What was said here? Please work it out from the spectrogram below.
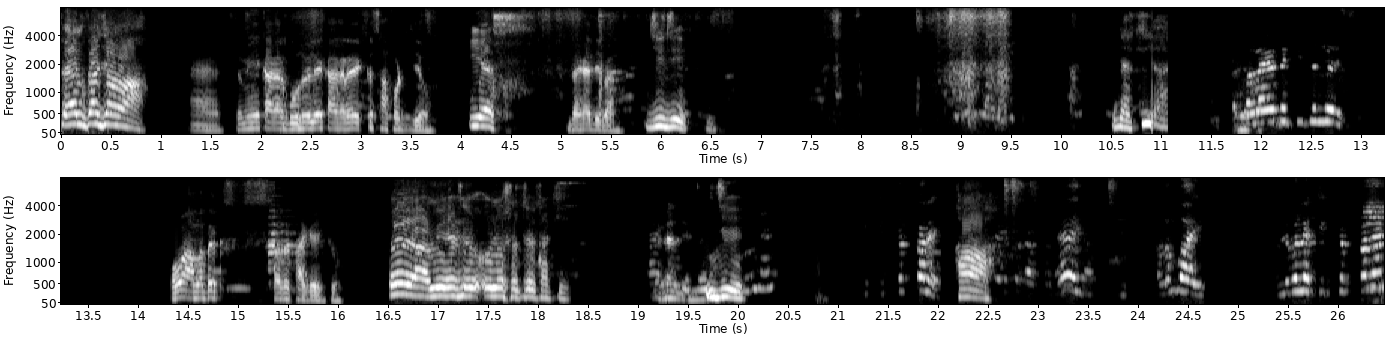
প্যান্ট পাজামা হ্যাঁ তুমি কাকার ভুল হলে কাকারে একটু সাপোর্ট দিও। ইয়েস দেখা দিবা। জি জি? ও আমাদের সাথে থাকে একটু। আমি ওনার সাথে থাকি। জি। টিকটক করে হ্যাঁ। এই আলম ভাই আপনি বলে টিকটক করেন?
